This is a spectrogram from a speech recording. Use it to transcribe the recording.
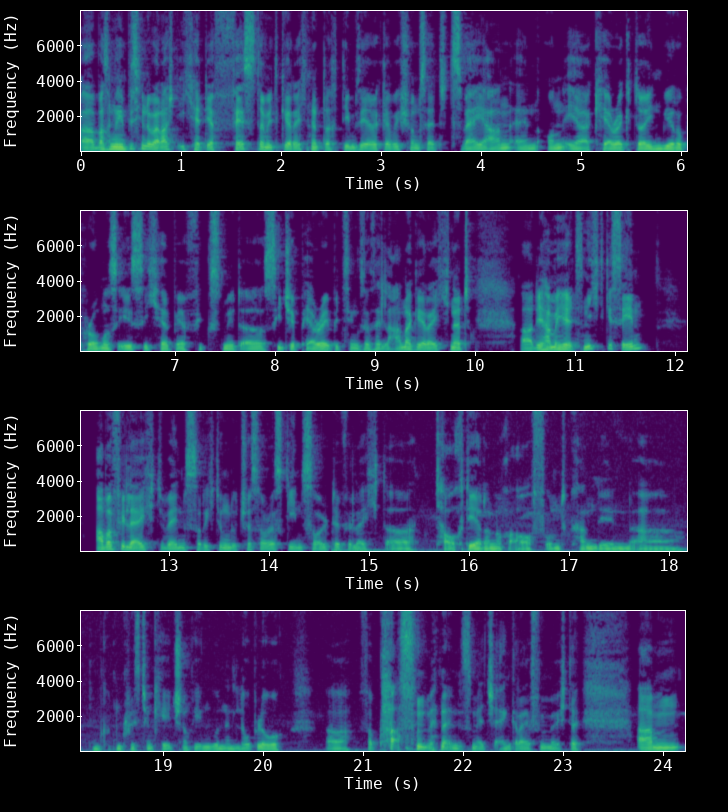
äh, was mich ein bisschen überrascht, ich hätte ja fest damit gerechnet, nachdem sie ja, glaube ich, schon seit zwei Jahren ein On-Air-Character in Miro-Promos ist. Ich habe ja fix mit äh, CJ Perry bzw. Lana gerechnet. Äh, die haben wir hier jetzt nicht gesehen. Aber vielleicht, wenn es Richtung Luchasaurus gehen sollte, vielleicht äh, taucht er dann noch auf und kann den, äh, dem guten Christian Cage noch irgendwo einen Low Blow äh, verpassen, wenn er in das Match eingreifen möchte. Ähm,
